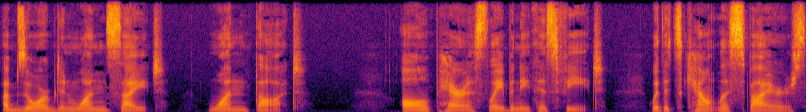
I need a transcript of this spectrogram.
absorbed in one sight, one thought. All Paris lay beneath his feet, with its countless spires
